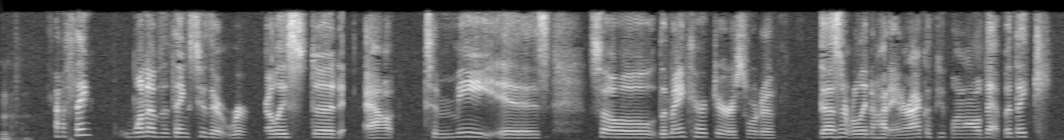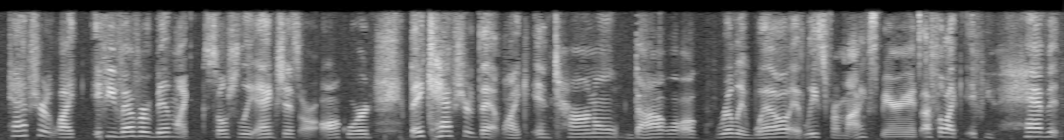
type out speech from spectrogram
I think one of the things too that really stood out to me is so the main character is sort of doesn't really know how to interact with people and all of that, but they c- capture like if you've ever been like socially anxious or awkward, they captured that like internal dialogue really well, at least from my experience. I feel like if you haven't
